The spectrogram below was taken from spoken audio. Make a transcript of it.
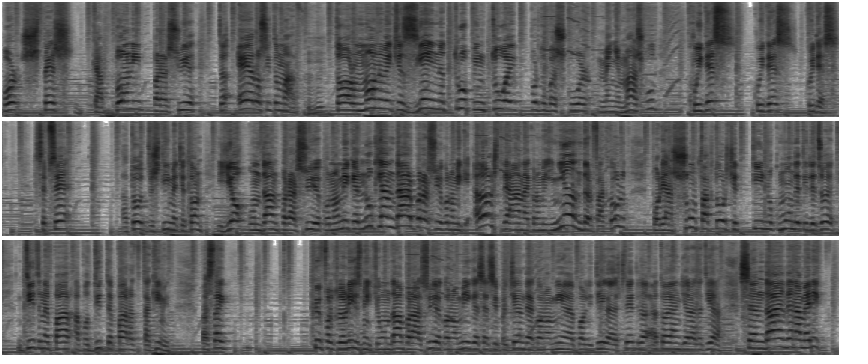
por shpesh gaboni për arsye të erosit të madh, mm -hmm. të hormoneve që ziejnë në trupin tuaj për t'u bashkuar me një mashkull. Kujdes, kujdes, kujdes. Sepse Ato dështimet që thonë jo u ndanë për arsye ekonomike, nuk janë ndarë për arsye ekonomike. Është dhe ana ekonomike një ndër faktorët, por janë shumë faktorë që ti nuk munde t'i lexoje ditën e parë apo ditët e para të takimit. Pastaj ky folklorizmi që u ndanë për arsye ekonomike se s'i pëlqente ekonomia e politika e shtetit, ato janë gjëra të tjera. Se ndahen dhe në Amerikë.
